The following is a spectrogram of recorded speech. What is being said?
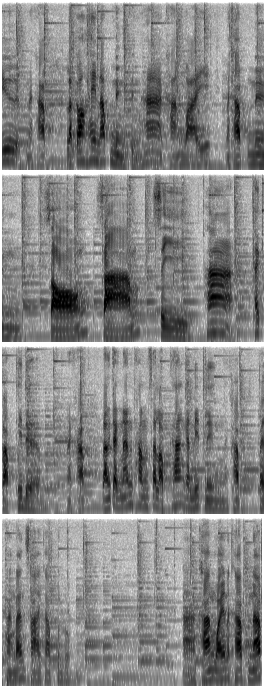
ยืดนะครับ แล้วก็ให้นับ 1-5 ครั้งไว้นะครับ1 2 3 4 5 ให้กลับที่เดิมนะครับ หลังจากนั้นทำสลับข้างกันนิดนึงนะครับ ไปทางด้านซ้ายครับคุณลุง ค้างไว้นะครับนับ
